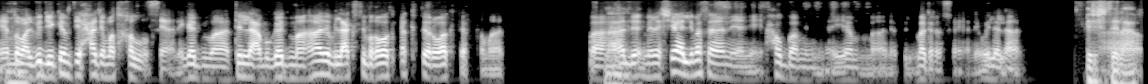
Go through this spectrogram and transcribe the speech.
يعني طبعا ال video games دي حاجة ما تخلص يعني قد ما تلعب وقد ما هذا بالعكس تبغى وقت أكثر وأكثر كمان. فهذه نعم. من الأشياء اللي مثلا يعني أحبها من أيام أنا في المدرسة يعني وإلى الآن. إيش تلعب؟ آه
